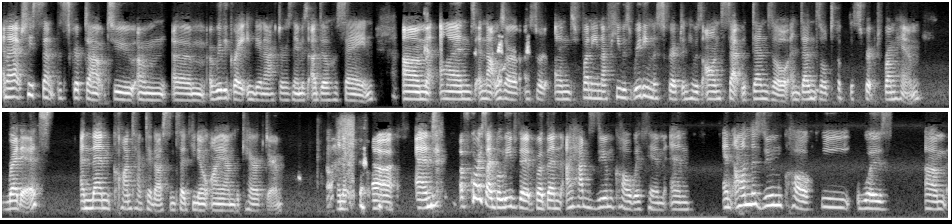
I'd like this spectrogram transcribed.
and i actually sent the script out to um, um, a really great indian actor his name is adil hussain um, and and that was our, our, sort of and funny enough he was reading the script and he was on set with Denzil, and Denzil took the script from him read it and then contacted us and said you know i am the character. And uh, and of course i believed it but then i had zoom call with him and and on the Zoom call, he was um,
